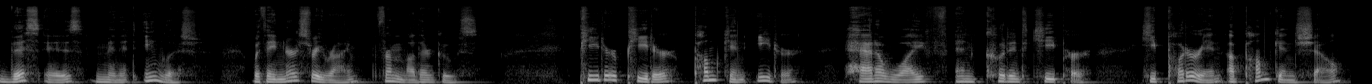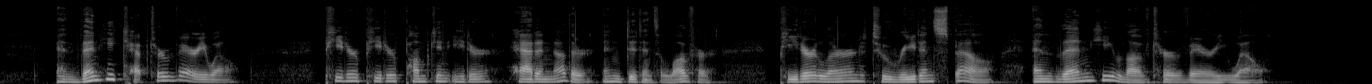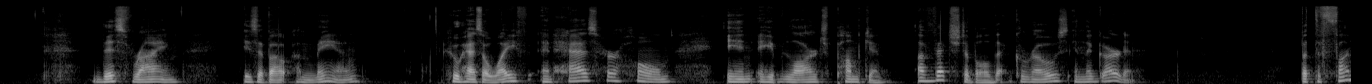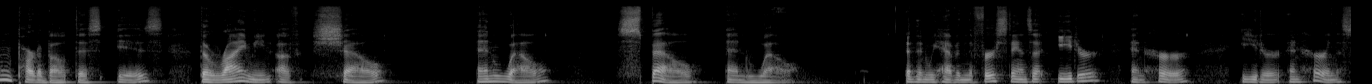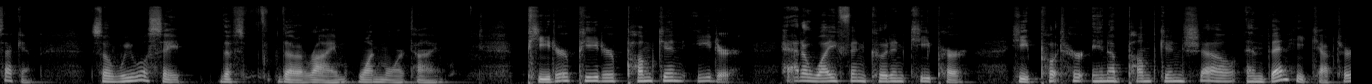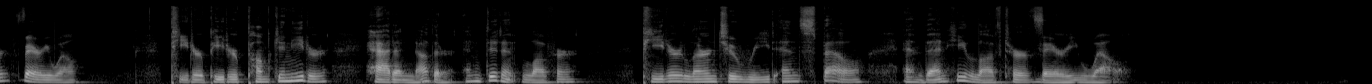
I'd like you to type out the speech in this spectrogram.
This is Minute English with a nursery rhyme from Mother Goose. Peter, Peter, pumpkin eater, had a wife and couldn't keep her. He put her in a pumpkin shell, and then he kept her very well. Peter, Peter, pumpkin eater, had another and didn't love her. Peter learned to read and spell, and then he loved her very well. This rhyme is about a man who has a wife and has her home in a large pumpkin, a vegetable that grows in the garden. But the fun part about this is the rhyming of shell and well, spell and well. And then we have in the first stanza eater and her, eater and her in the second. So we will say this, the rhyme one more time. Peter, Peter, pumpkin eater, had a wife and couldn't keep her. He put her in a pumpkin shell, and then he kept her very well. Peter, Peter, pumpkin eater, had another and didn't love her. Peter learned to read and spell, and then he loved her very well.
